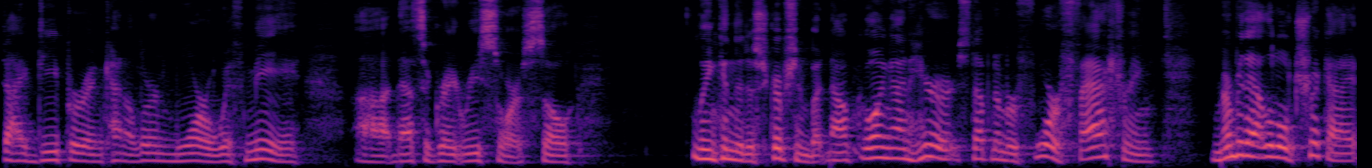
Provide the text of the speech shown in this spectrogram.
dive deeper and kind of learn more with me, uh, that's a great resource. So link in the description. But now going on here, step number four, factoring. Remember that little trick I,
